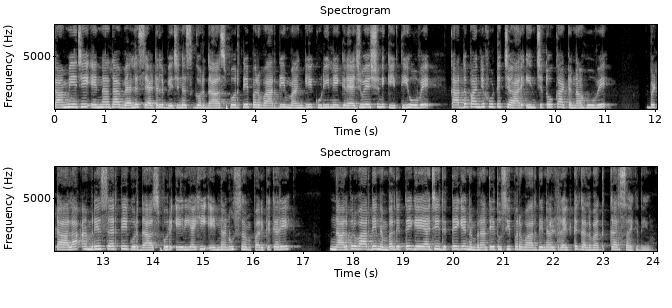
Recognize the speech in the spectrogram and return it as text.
ਕੰਮ ਹੈ ਜੀ, ਇਹਨਾਂ ਦਾ ਵੈਲ ਸੈਟਲ ਬਿਜ਼ਨਸ ਗੁਰਦਾਸਪੁਰ ਤੇ ਪਰਿਵਾਰ ਦੀ ਮੰਗ ਹੈ ਕੁੜੀ ਨੇ ਗ੍ਰੈਜੂਏਸ਼ਨ ਕੀਤੀ ਹੋਵੇ। ਕੱਦ 5 ਫੁੱਟ 4 ਇੰਚ ਤੋਂ ਘੱਟ ਨਾ ਹੋਵੇ। ਬਟਾਲਾ, ਅੰਮ੍ਰਿਤਸਰ ਤੇ ਗੁਰਦਾਸਪੁਰ ਏਰੀਆ ਹੀ ਇਹਨਾਂ ਨੂੰ ਸੰਪਰਕ ਕਰੇ। ਨਾਲ ਪਰਿਵਾਰ ਦੇ ਨੰਬਰ ਦਿੱਤੇ ਗਏ ਆ ਜੀ। ਦਿੱਤੇ ਗਏ ਨੰਬਰਾਂ ਤੇ ਤੁਸੀਂ ਪਰਿਵਾਰ ਦੇ ਨਾਲ ਡਾਇਰੈਕਟ ਗੱਲਬਾਤ ਕਰ ਸਕਦੇ ਹੋ।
